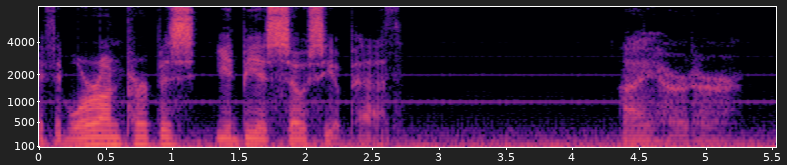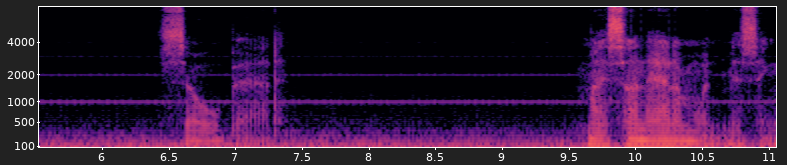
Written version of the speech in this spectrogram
If it were on purpose, you'd be a sociopath. I hurt her. So bad. My son Adam went missing.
